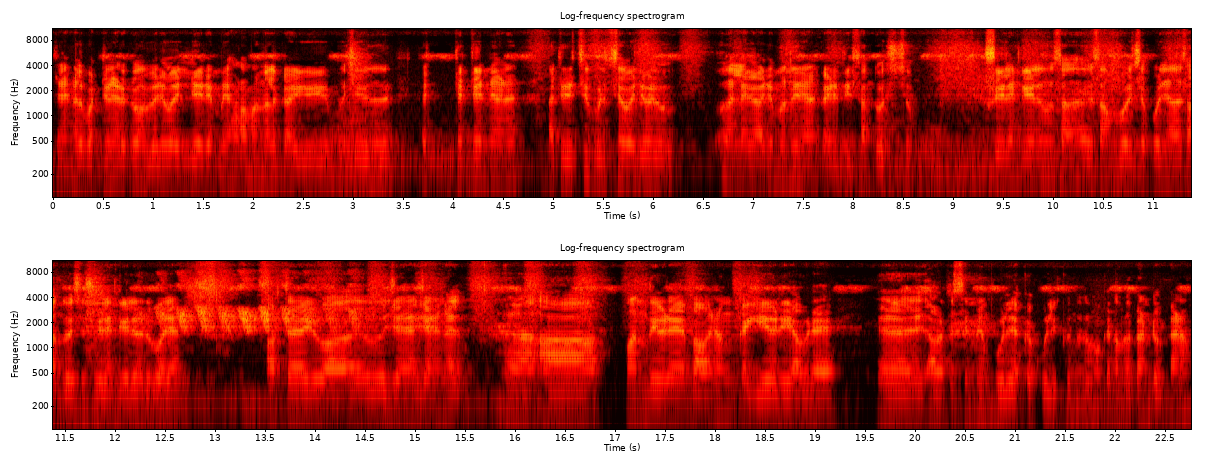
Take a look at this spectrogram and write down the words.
ജനങ്ങൾ പട്ടിണി എടുക്കുമ്പോൾ ഇവർ വലിയ രമ്യഹർമ്മങ്ങൾ കഴിയുകയും ചെയ്യുന്നത് തെറ്റ് തന്നെയാണ്. ആ തിരിച്ചു പിടിച്ച വലിയൊരു നല്ല കാര്യമെന്ന് ഞാൻ കരുതി സന്തോഷിച്ചു. ശ്രീലങ്കയിലും സംഭവിച്ചപ്പോൾ ഞാൻ സന്തോഷിച്ചു. ശ്രീലങ്കയിലും ഇതുപോലെ അവിടുത്തെ യുവാ ജന- ജനങ്ങൾ ആ, മന്ത്രിയുടെ ഭവനം കയ്യേറി അവിടെ അവിടുത്തെ സ്വിമ്മിംഗ് പൂളിലൊക്കെ കുളിക്കുന്നതും ഒക്കെ നമ്മൾ കണ്ടു. കാരണം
